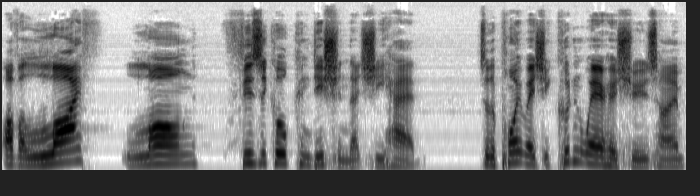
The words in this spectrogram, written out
of a lifelong physical condition that she had to the point where she couldn't wear her shoes home.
